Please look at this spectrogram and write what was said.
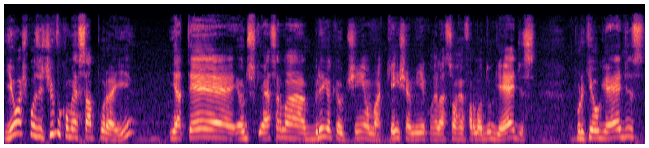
E eu acho positivo começar por aí, e até eu, essa era uma briga que eu tinha, uma queixa minha com relação à reforma do Guedes, porque o Guedes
